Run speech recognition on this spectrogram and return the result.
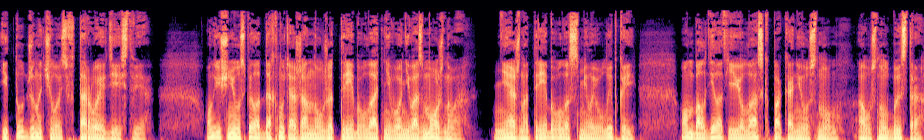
и тут же началось второе действие — он еще не успел отдохнуть, а Жанна уже требовала от него невозможного. Нежно требовала с милой улыбкой. Он балдел от ее ласк, пока не уснул. А уснул быстро.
